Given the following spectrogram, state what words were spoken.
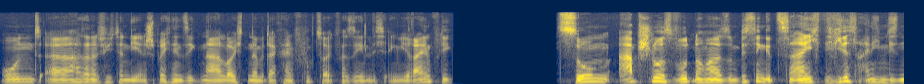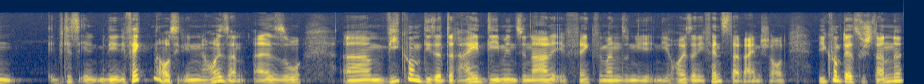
und äh, hat dann natürlich dann die entsprechenden Signalleuchten, damit da kein Flugzeug versehentlich irgendwie reinfliegt. Zum Abschluss wurde nochmal so ein bisschen gezeigt, wie das eigentlich mit diesen wie das mit den Effekten aussieht in den Häusern. Also, ähm, wie kommt dieser dreidimensionale Effekt, wenn man so in die, in die, Häuser, in die Fenster reinschaut, wie kommt der zustande?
